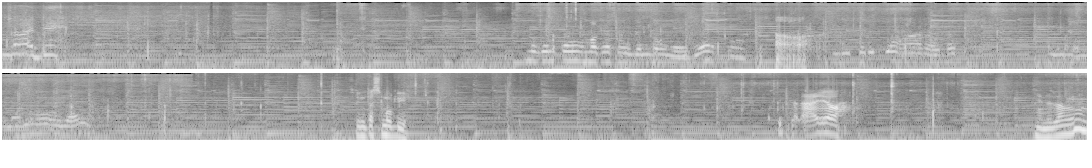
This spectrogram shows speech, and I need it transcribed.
God eh. Magandang umagas ng gandong media. Oo. Hindi tulit yung araw. Tapos, ano mo ulan? Sintas mo, B. Kapit na tayo. Yan lang yun.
